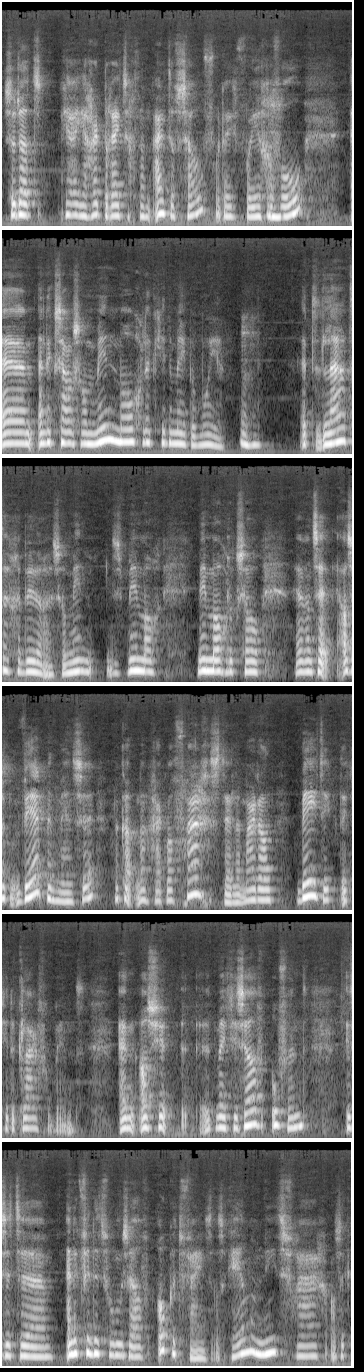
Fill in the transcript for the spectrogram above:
Zodat ja, je hart breidt zich dan uit of zo voor, de, voor je gevoel. Ehm, en ik zou zo min mogelijk je ermee bemoeien. Mhm. Het laten gebeuren. Zo min, dus min, mogelijk, min mogelijk zo. Hè, want ze- als ik werk met mensen, dan, kan, dan ga ik wel vragen stellen. Maar dan weet ik dat je er klaar voor bent. En als je het met jezelf oefent, is het. eh, en ik vind het voor mezelf ook het fijnst. Als ik helemaal niets vraag. Als ik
